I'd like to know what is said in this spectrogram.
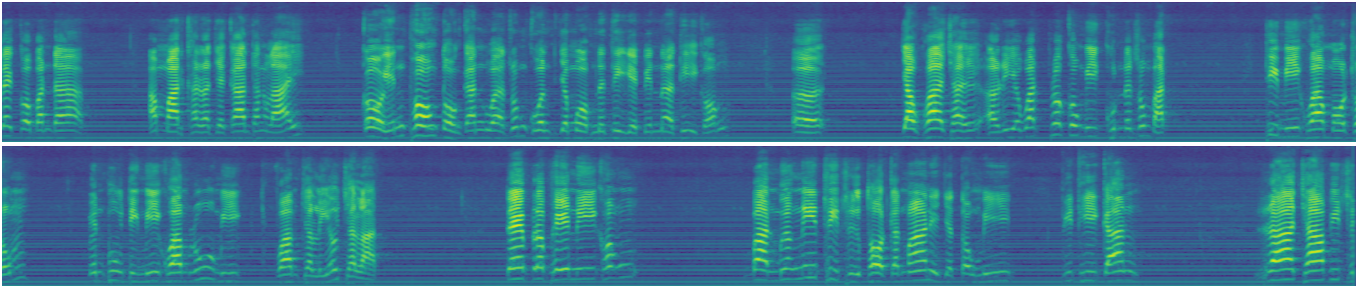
และก็บรรดาอำมาตย์ข้าราชการทั้งหลาย ก็เห็นพ้องต้องกันว่าสมควรจะมอบหน้าที่ให้เป็นหน้าที่ของเจ้าคว้าชัยอริยวัตรเพราะคงมีคุณสมบัติที่มีความเหมาะสม เป็นผู้ที่มีความรู้มีความเฉลียวฉลาด แต่ประเพณีของบ้านเมืองนี้ที่สืบทอดกันมาเนี่ยจะต้องมีพิธีการราชาพิเศ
